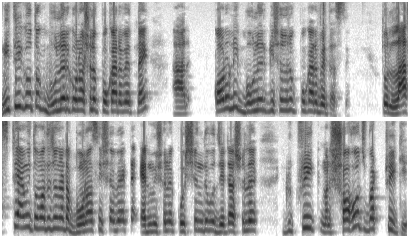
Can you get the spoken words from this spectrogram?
নীতিগত ভুলের কোনো আসলে প্রকারভেদ নাই, আর করণিক ভুলের কিছু প্রকারভেদ আছে। তো লাস্টে আমি তোমাদের জন্য একটা বোনাস হিসেবে একটা অ্যাডমিশনের কোশ্চেন দেবো, যেটা আসলে একটু ট্রিক মানে সহজ বা ট্রিকি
